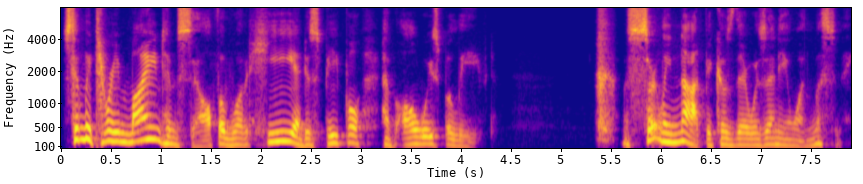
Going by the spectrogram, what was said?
simply to remind himself of what he and his people have always believed. Certainly not because there was anyone listening.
